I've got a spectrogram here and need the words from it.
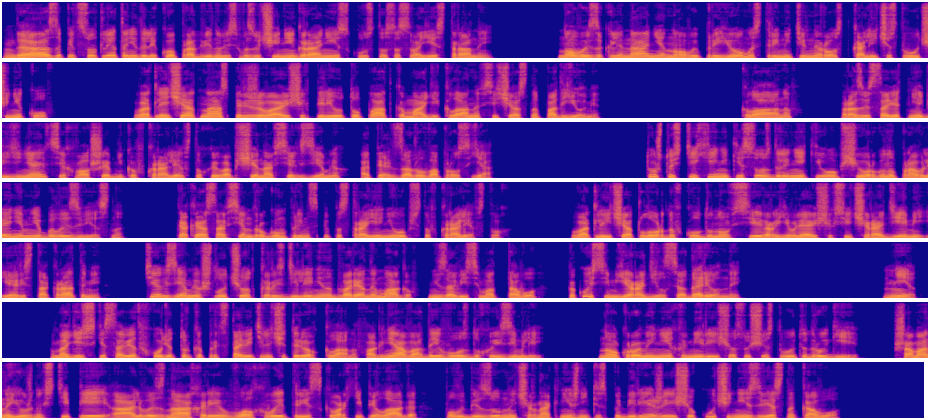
Да, за 500 лет они далеко продвинулись в изучении грани искусства со своей стороны. Новые заклинания, новые приемы, стремительный рост количества учеников. В отличие от нас, переживающих период упадка, маги кланов сейчас на подъеме. Кланов? Разве совет не объединяет всех волшебников в королевствах и вообще на всех землях? Опять задал вопрос я. То, что стихийники создали некий общий орган управления, мне было известно, как и о совсем другом принципе построения общества в королевствах. В отличие от лордов-колдунов Севера, являющихся и чародеями, и аристократами, в тех землях шло четкое разделение на дворян и магов, независимо от того, в какой семье родился одаренный. Нет, в магический совет входят только представители четырех кланов – огня, воды, воздуха и земли. Но кроме них в мире еще существуют и другие – шаманы южных степей, альвы, знахари, волхвы Трисского архипелага, полубезумные чернокнижники с побережья и еще куча неизвестно кого.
